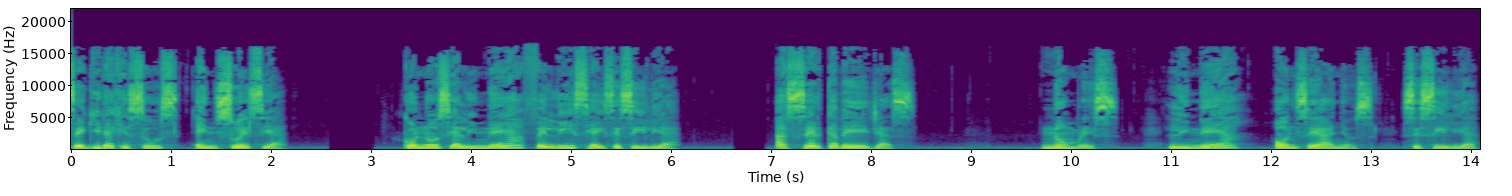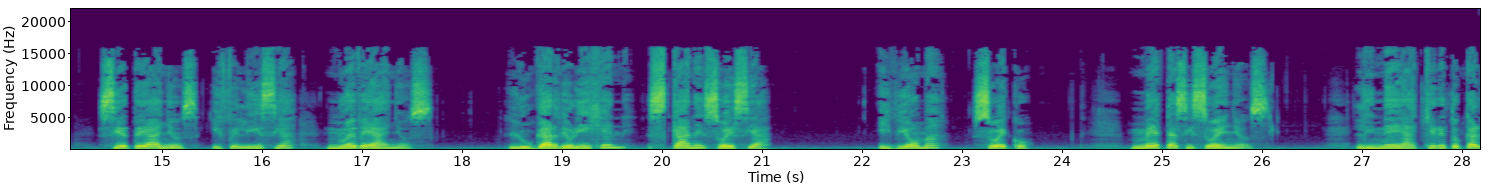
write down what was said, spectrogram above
Seguir a Jesús en Suecia. Conoce a Linnea, Felicia y Cecilia. Acerca de ellas. Nombres. Linnea, 11 años. Cecilia, 7 años. Y Felicia, 9 años. Lugar de origen, Skane, Suecia. Idioma, sueco. Metas y sueños. Linnea quiere tocar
